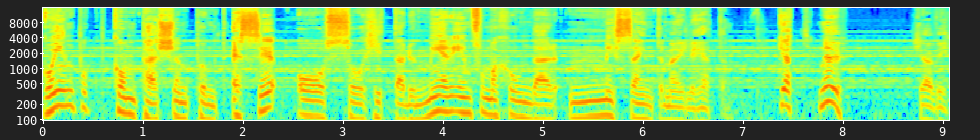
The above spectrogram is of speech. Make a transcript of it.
Gå in på compassion.se och så hittar du mer information där. Missa inte möjligheten. Gött, nu kör vi!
